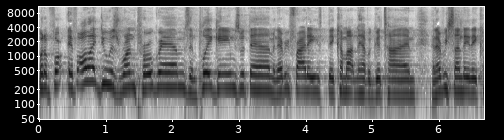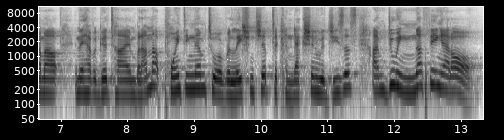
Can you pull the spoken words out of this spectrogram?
But if, if, all I do is run programs and play games with them, and every Friday they come out and they have a good time, and every Sunday they come out and they have a good time, but I'm not pointing them to a relationship, to connection with Jesus, I'm doing nothing at all.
